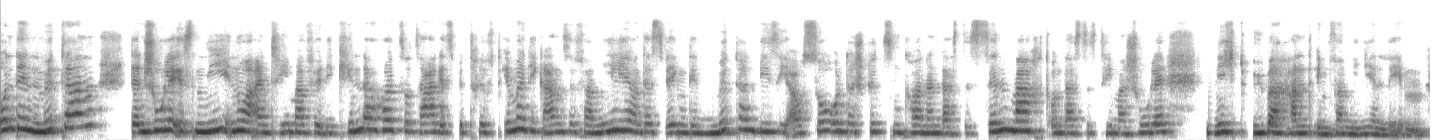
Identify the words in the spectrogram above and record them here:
und den Müttern, denn Schule ist nie nur ein Thema für die Kinder heutzutage, es betrifft immer die ganze Familie und deswegen den Müttern, wie sie auch so unterstützen können, dass das Sinn macht und dass das Thema Schule nicht überhand im Familienleben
